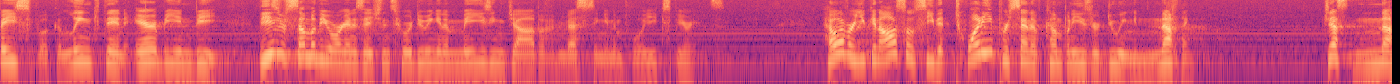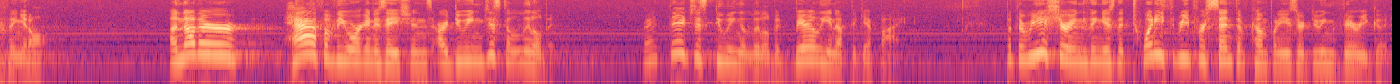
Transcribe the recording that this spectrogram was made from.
Facebook, LinkedIn, Airbnb. These are some of the organizations who are doing an amazing job of investing in employee experience. However, you can also see that 20% of companies are doing nothing. Just nothing at all. Another half of the organizations are doing just a little bit. Right? They're just doing a little bit, barely enough to get by. But the reassuring thing is that 23% of companies are doing very good.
